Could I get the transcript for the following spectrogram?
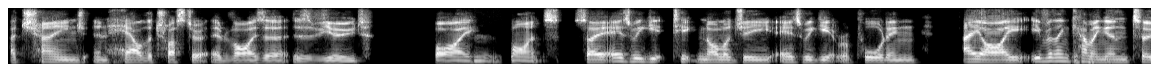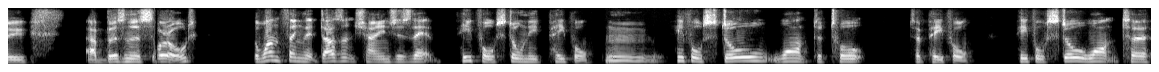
a change in how the trusted advisor is viewed by mm. clients. So as we get technology as we get reporting ai everything coming into a business world the one thing that doesn't change is that people still need people. Mm. People still want to talk to people. People still want to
